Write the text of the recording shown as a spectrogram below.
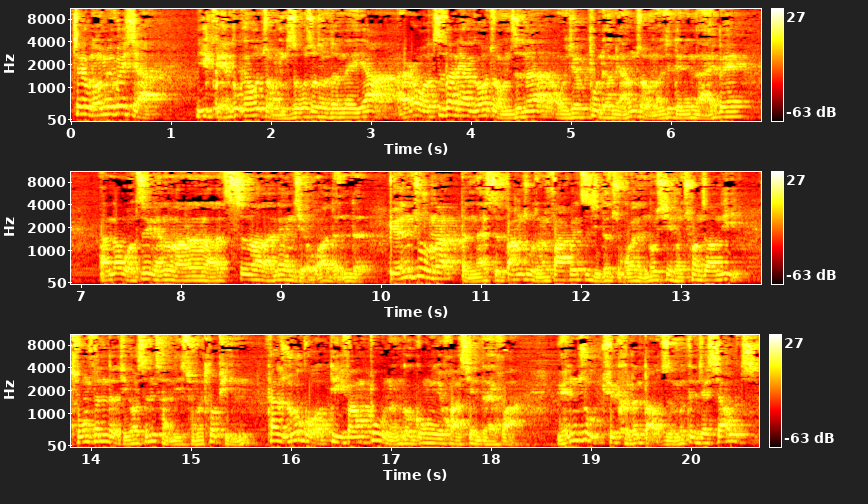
这个农民会想，你给不给我种子，我说说都那样，而我知道你要给我种子呢，我就不留两种了，就等于来呗。啊，那我自己两种拿来拿来吃啊，拿来酿酒啊等等。援助呢，本来是帮助人发挥自己的主观能动性和创造力，充分的提高生产力，从而脱贫。但如果地方不能够工业化、现代化，援助却可能导致人们更加消极。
